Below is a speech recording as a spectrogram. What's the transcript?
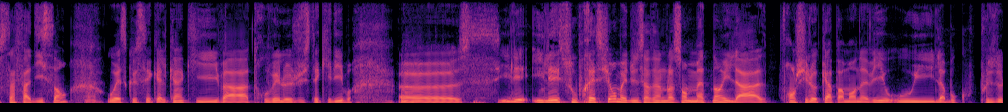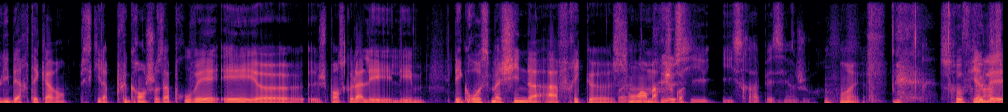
s'affadissant, Ouais. ou est-ce que c'est quelqu'un qui va trouver le juste équilibre? Euh, il, est, il est sous pression, mais d'une certaine façon, maintenant, il a franchi le cap, à mon avis, où il a beaucoup plus de liberté qu'avant, puisqu'il a plus grand-chose à prouver. Et euh, je pense que là, les, les- les grosses machines à Afrique euh, Ouais, sont en marche. Lui quoi. aussi, il sera apaisé un jour. Je trouve que les,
